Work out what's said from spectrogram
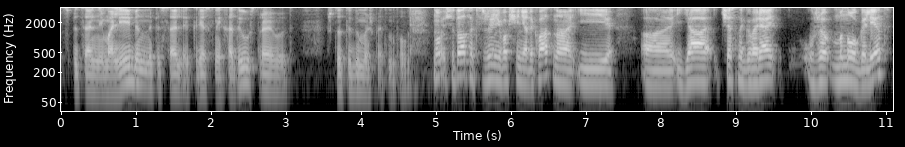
специальный молебен написали, крестные ходы устраивают. Что ты думаешь по этому поводу? Ну, ситуация, к сожалению, вообще неадекватна, и э, я, честно говоря, уже много лет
